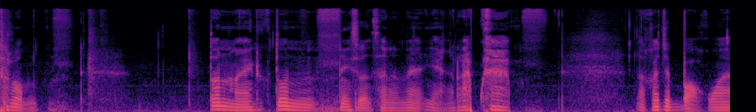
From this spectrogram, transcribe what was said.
ถล่ม ต้นไม้ทุกต้นในสวนสาธารณะอย่างรับคาบ เราก็จะบอกว่า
